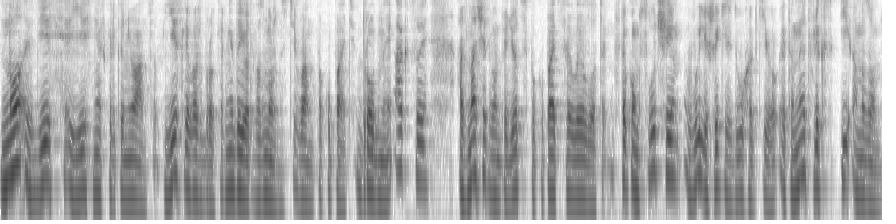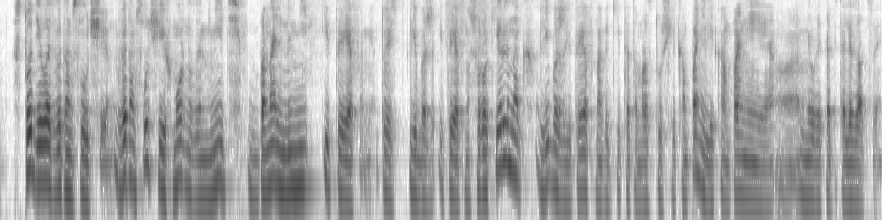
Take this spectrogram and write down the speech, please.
но здесь есть несколько нюансов. Если ваш брокер не дает возможности вам покупать дробные акции, а значит вам придется покупать целые лоты. В таком случае вы лишитесь двух активов. Это Netflix и Amazon. Что делать в этом случае? В этом случае их можно заменить банальными ETF-ами. То есть либо же ETF на широкий рынок, либо же ETF на какие-то там растущие компании или компании э, мелкой капитализации.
